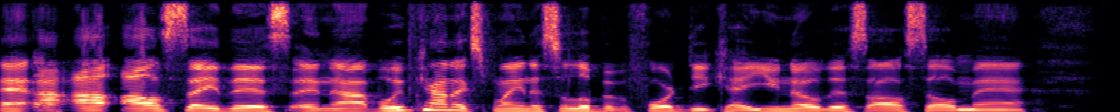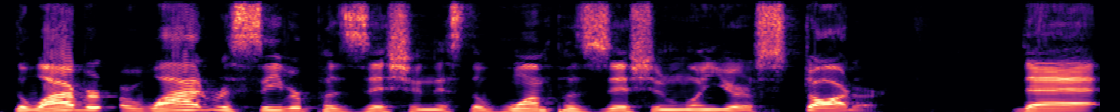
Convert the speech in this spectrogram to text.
And I, I, I'll say this, and I, we've kind of explained this a little bit before. DK, you know this also, man. The wide wide receiver position is the one position when you're a starter that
